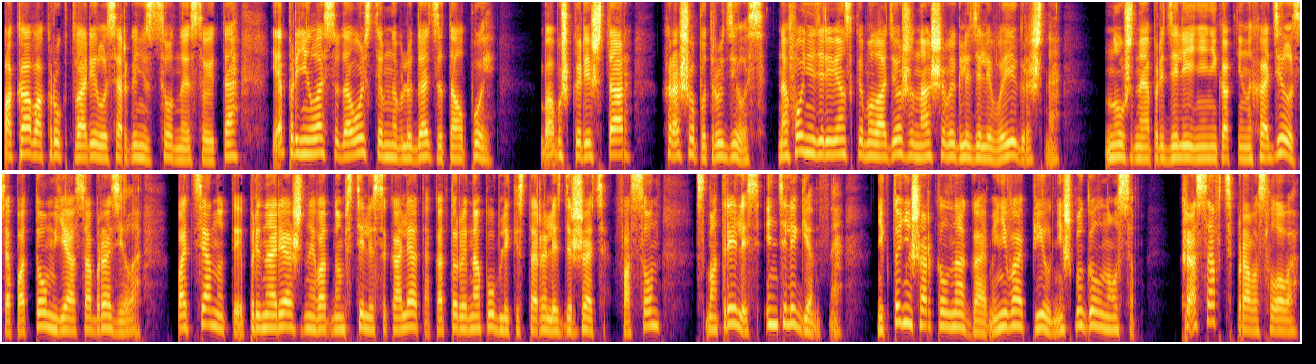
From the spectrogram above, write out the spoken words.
Пока вокруг творилась организационная суета, я принялась с удовольствием наблюдать за толпой. Бабушка Риштар хорошо потрудилась. На фоне деревенской молодежи наши выглядели выигрышно. Нужное определение никак не находилось, а потом я сообразила. Подтянутые, принаряженные в одном стиле соколята, которые на публике старались держать фасон, смотрелись интеллигентно. Никто не шаркал ногами, не вопил, не шмыгал носом. Красавцы, право слово.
